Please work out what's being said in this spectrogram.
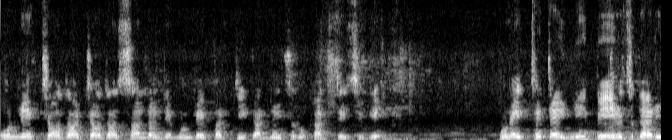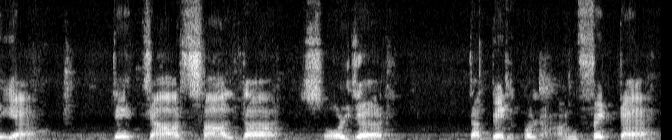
ਉਹਨੇ 14 14 ਸਾਲਾਂ ਦੇ ਮੁੰਡੇ ਭਰਤੀ ਕਰਨੇ ਸ਼ੁਰੂ ਕਰਤੇ ਸੀਗੇ। ਹੁਣ ਇੱਥੇ ਤਾਂ ਇੰਨੀ ਬੇਰੁਜ਼ਗਾਰੀ ਹੈ ਤੇ 4 ਸਾਲ ਦਾ ਸੋਲਜਰ ਤਾਂ ਬਿਲਕੁਲ ਅਨਫਿਟ ਹੈ।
